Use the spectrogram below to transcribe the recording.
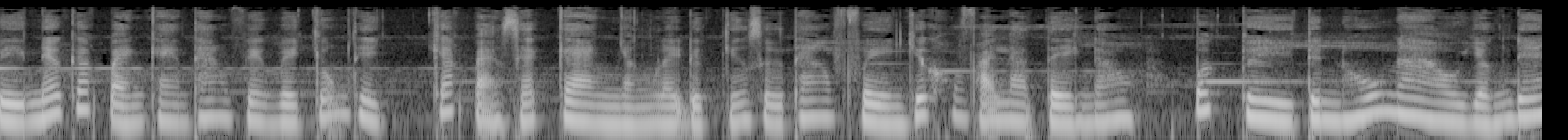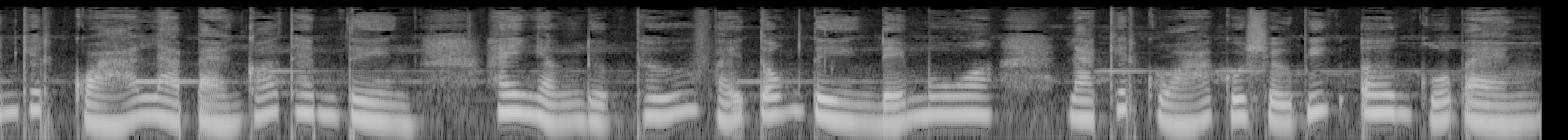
vì nếu các bạn càng than phiền về chúng thì các bạn sẽ càng nhận lại được những sự than phiền chứ không phải là tiền đâu bất kỳ tình huống nào dẫn đến kết quả là bạn có thêm tiền hay nhận được thứ phải tốn tiền để mua là kết quả của sự biết ơn của bạn.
